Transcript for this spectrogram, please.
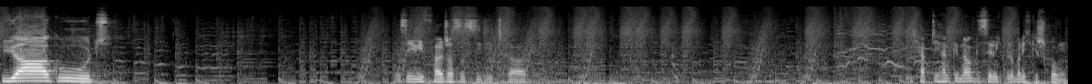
Ja, gut. Das sieht irgendwie falsch aus, dass sie die tragen. Ich habe die Hand genau gezählt, ich bin aber nicht gesprungen.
